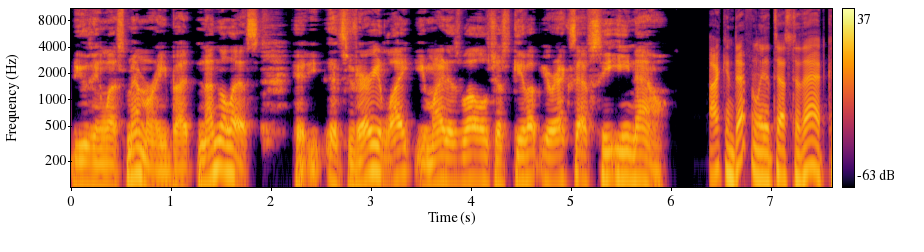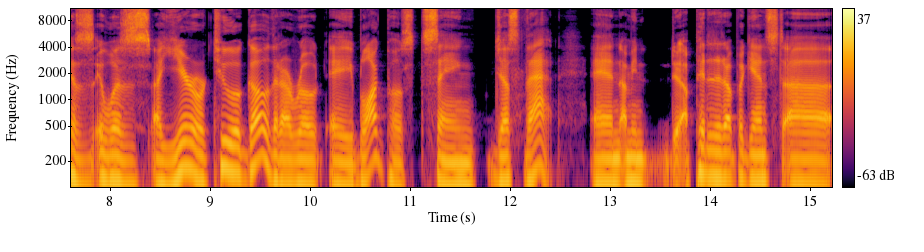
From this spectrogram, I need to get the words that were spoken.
using less memory, but nonetheless, it, it's very light. You might as well just give up your XFCE now. I can definitely attest to that because it was a year or two ago that I wrote a blog post saying just that. And I mean, I pitted it up against uh,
